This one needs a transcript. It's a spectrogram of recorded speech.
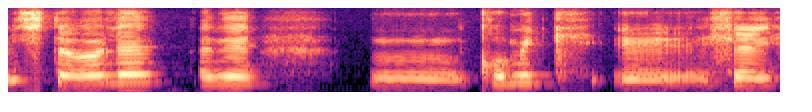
hiç de öyle hani komik e, şey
